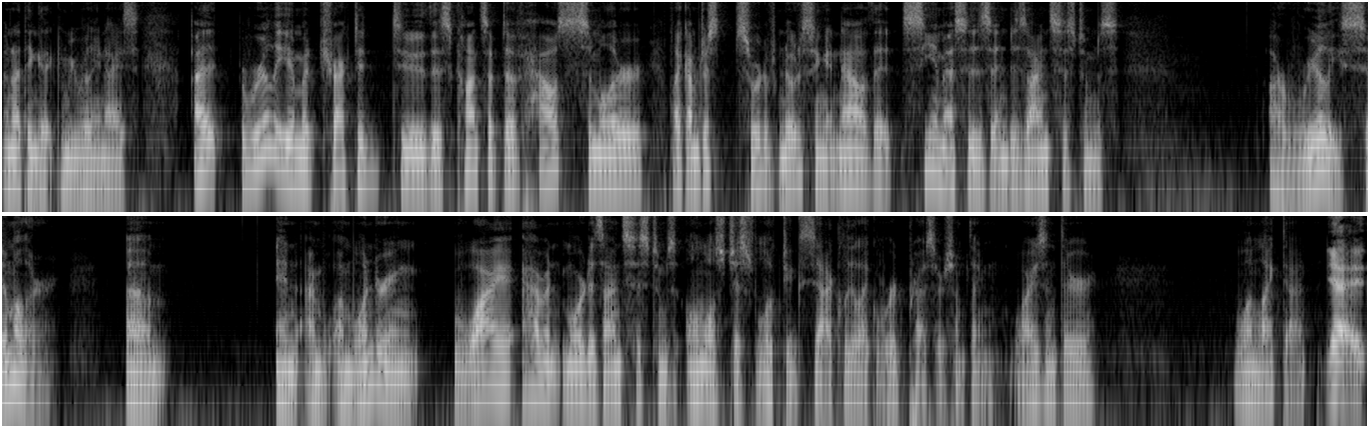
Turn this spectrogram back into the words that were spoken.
and I think that can be really nice. I really am attracted to this concept of how similar, like I'm just sort of noticing it now that CMSs and design systems are really similar. Um, and I'm I'm wondering why haven't more design systems almost just looked exactly like WordPress or something? Why isn't there one like that? Yeah, it,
